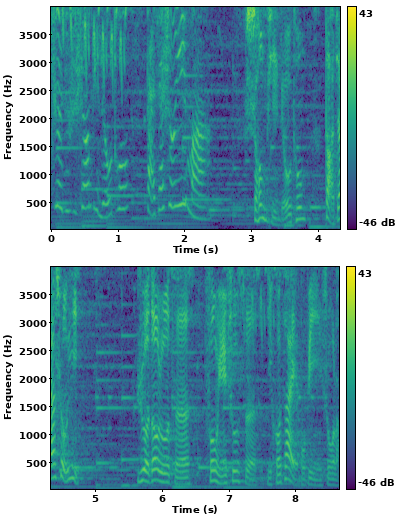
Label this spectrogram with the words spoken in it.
这就是商品流通，大家受益嘛。商品流通，大家受益。若都如此，风云书肆以后再也不必印书了。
